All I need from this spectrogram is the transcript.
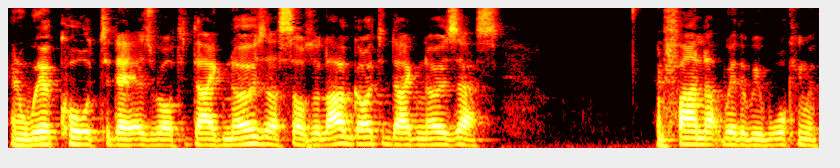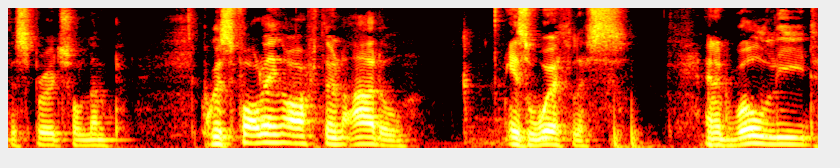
And we're called today as well to diagnose ourselves, allow God to diagnose us, and find out whether we're walking with a spiritual limp because following after an idol is worthless and it will lead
